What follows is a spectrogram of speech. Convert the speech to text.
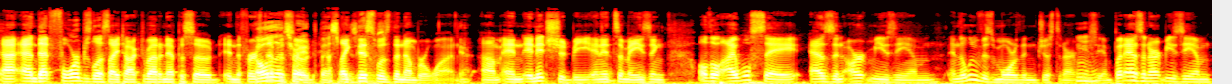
uh, and that Forbes list I talked about in episode in the first Oh, right, episode, best like this was the number one, um, and and it should be, and it's amazing. Although I will say, as an art museum, and the Louvre is more than just an art Mm-hmm. museum, but as an art museum.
